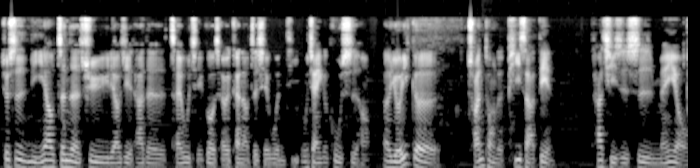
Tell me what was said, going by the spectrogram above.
就是你要真的去了解它的财务结构，才会看到这些问题。我讲一个故事哈，呃，有一个传统的披萨店，它其实是没有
